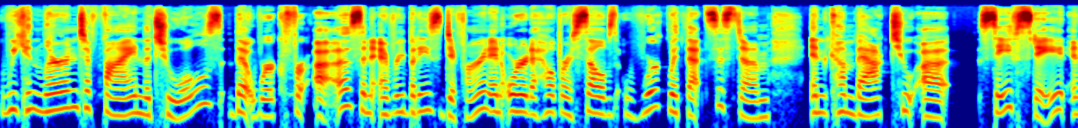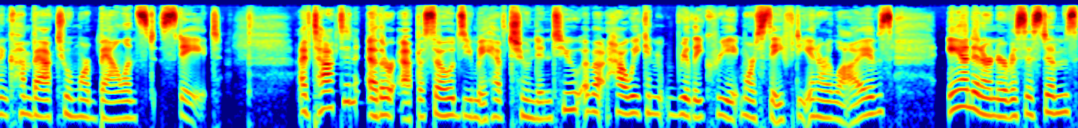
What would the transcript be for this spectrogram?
we can learn to find the tools that work for us, and everybody's different, in order to help ourselves work with that system and come back to a safe state and come back to a more balanced state. I've talked in other episodes you may have tuned into about how we can really create more safety in our lives and in our nervous systems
